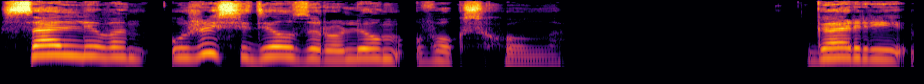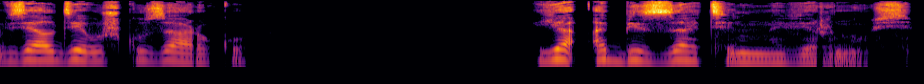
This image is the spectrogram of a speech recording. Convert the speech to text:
Салливан уже сидел за рулем Воксхолла. Гарри взял девушку за руку. Я обязательно вернусь.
